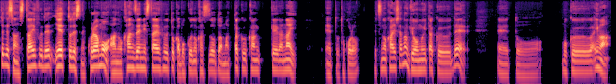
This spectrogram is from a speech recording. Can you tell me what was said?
テテさん、スタイフで、えー、っとですね、これはもう、あの、完全にスタイフとか僕の活動とは全く関係がない、えー、っと、ところ。別の会社の業務委託で、えっ、と、僕が今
